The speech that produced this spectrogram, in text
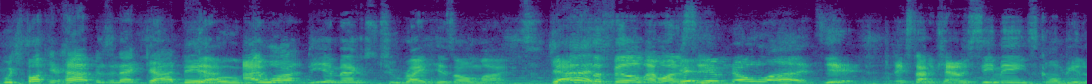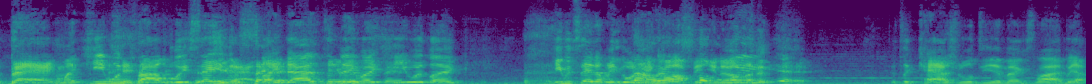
which fucking happens in that goddamn movie. I want DMX to write his own lines. Yes. That's the film I want to see. Give him no lines. Yeah. Next time you see me, it's gonna be in a bag. I'm like, he would probably say that. say like that. that's the He thing. Like he would like, he would say that when he's going No, to get coffee. You know, weed, yeah. it's a casual DMX line. But yeah,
